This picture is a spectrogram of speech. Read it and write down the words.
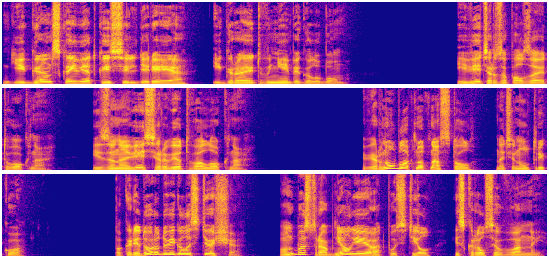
гигантской веткой сельдерея, играет в небе голубом. И ветер заползает в окна, и занавеси рвет волокна. Вернул блокнот на стол, натянул трико. По коридору двигалась теща. Он быстро обнял ее, отпустил и скрылся в ванной.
